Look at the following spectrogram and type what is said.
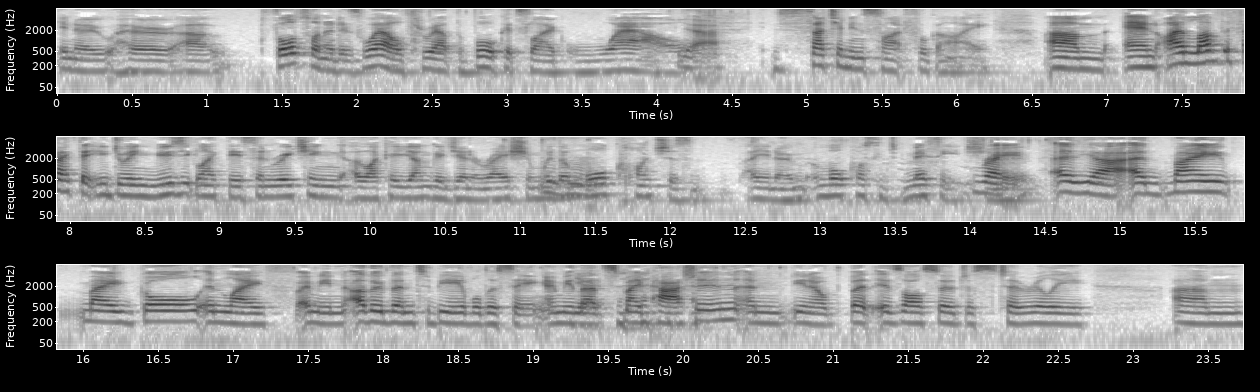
you know, her uh, thoughts on it as well throughout the book, it's like wow, Yeah. such an insightful guy. Um, and I love the fact that you're doing music like this and reaching uh, like a younger generation with a more conscious, uh, you know, a more conscious message. you Mm-hmm. Right. know. And yeah, and my my goal in life, I mean, other than to be able to sing, I mean, Yes. that's my passion, and you know, but is also just to really um,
